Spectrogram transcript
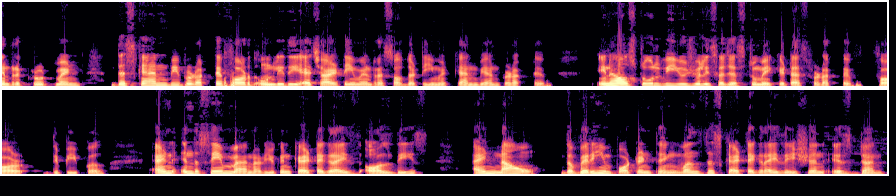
and recruitment, this can be productive for only the HR team and rest of the team it can be unproductive. In-house tool we usually suggest to make it as productive for the people. And in the same manner, you can categorize all these. And now the very important thing, once this categorization is done,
